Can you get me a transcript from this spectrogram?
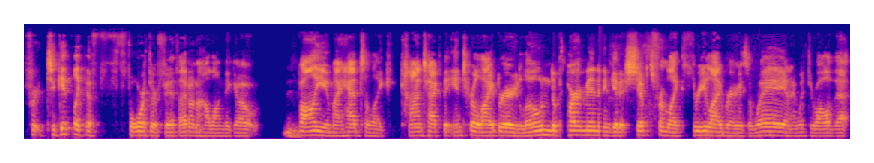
for to get like the fourth or fifth. I don't know how long they go. Mhm. Volume, I had to like contact the interlibrary loan department and get it shipped from like three libraries away, and I went through all of that.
